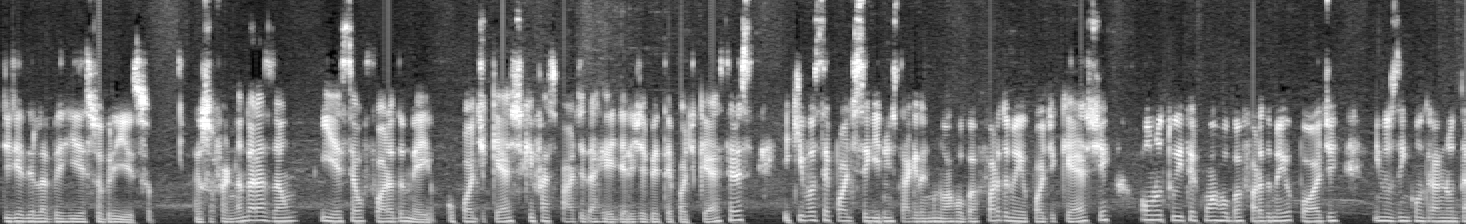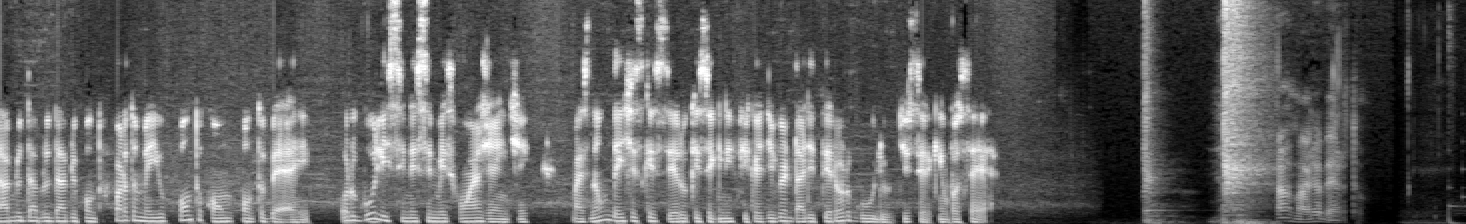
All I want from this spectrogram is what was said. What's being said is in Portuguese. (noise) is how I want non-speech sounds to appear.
Diria de la Verrier sobre isso. Eu sou Fernando Arazão e esse é o Fora do Meio, o podcast que faz parte da rede LGBT Podcasters e que você pode seguir no Instagram no arroba Fora do Meio Podcast ou no Twitter com arroba Fora do Meio Pod e nos encontrar no www.foradomeio.com.br. Orgulhe-se nesse mês com a gente, mas não deixe esquecer o que significa de verdade ter orgulho de ser quem você é. Armário aberto.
